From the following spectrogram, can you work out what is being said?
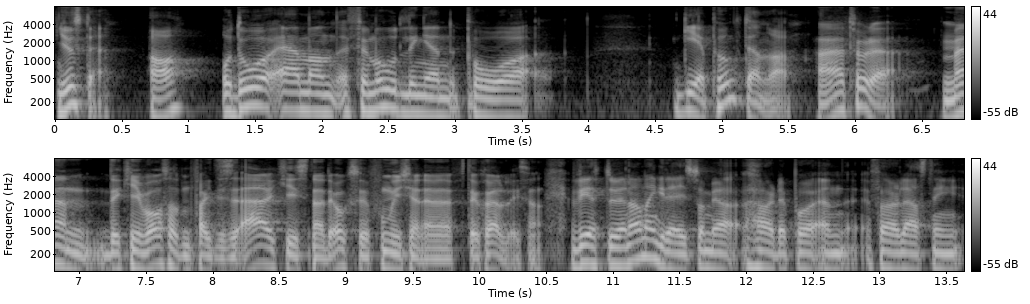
Just det. Ja. Och då är man förmodligen på G-punkten va? Ja, jag tror det. Men det kan ju vara så att man faktiskt är kissnödig också. Det får man ju känna efter själv liksom. Vet du en annan grej som jag hörde på en föreläsning,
